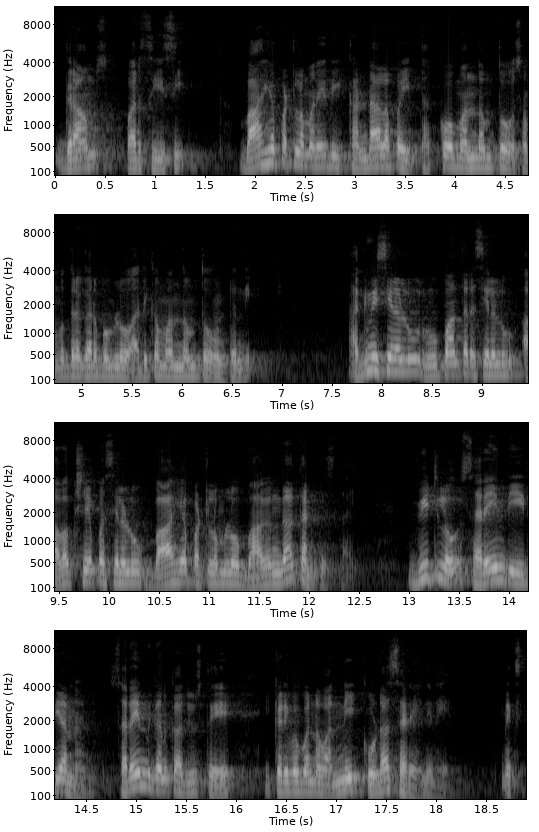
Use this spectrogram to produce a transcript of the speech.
grams per CC. బాహ్యపట్లం అనేది ఖండాలపై తక్కువ మందంతో సముద్ర గర్భంలో అధిక మందంతో ఉంటుంది. అగ్నిశిలలు రూపాంతర శిలలు అవక్షేప శిలలు బాహ్యపట్లంలో భాగంగా కనిపిస్తాయి. వీటిలో సరైనది ఏది అన్నాడు. సరైనది కనుక చూస్తే ఇక్కడ ఇవ్వబడినవన్నీ కూడా సరైనవే. నెక్స్ట్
